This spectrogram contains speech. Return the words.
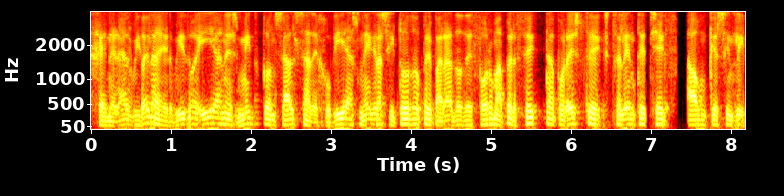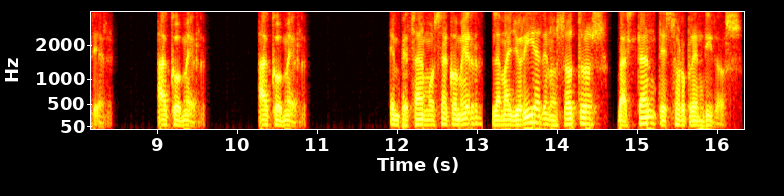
General Videla hervido e Ian Smith con salsa de judías negras y todo preparado de forma perfecta por este excelente chef, aunque sin líder. A comer. A comer. Empezamos a comer, la mayoría de nosotros, bastante sorprendidos.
